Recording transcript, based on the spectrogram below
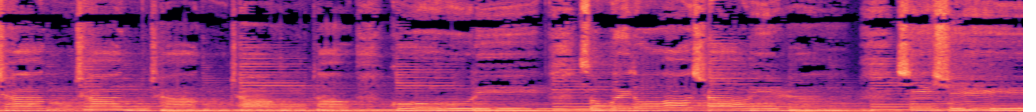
长长长长到故里，送回多少离人唏嘘。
